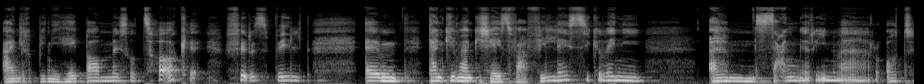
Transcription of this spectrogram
eigentlich bin ich Hebamme sozusagen für ein Bild. Ähm, denke ich manchmal, hey, es wäre viel lässiger, wenn ich ähm, Sängerin wäre oder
